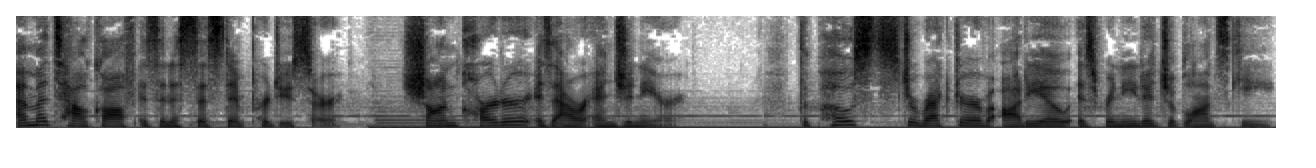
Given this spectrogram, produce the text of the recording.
Emma Talkoff is an assistant producer. Sean Carter is our engineer. The Post's director of audio is Renita Jablonski.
